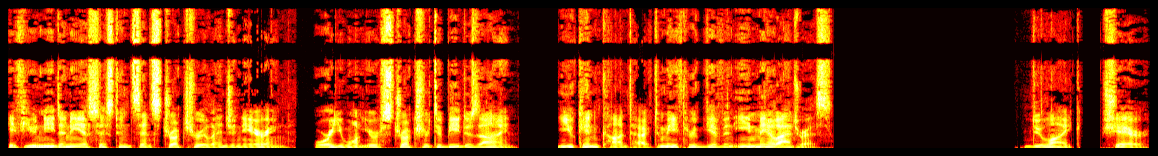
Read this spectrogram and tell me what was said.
If you need any assistance in structural engineering, or you want your structure to be designed, you can contact me through given email address. Do like, share,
